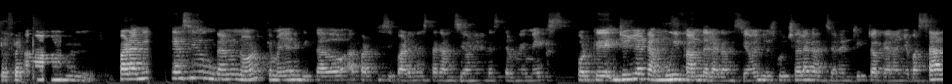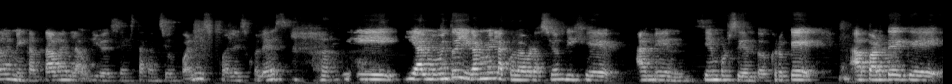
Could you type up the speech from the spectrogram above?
um, para mí ha sido un gran honor que me hayan invitado a participar en esta canción, en este remix, porque yo ya era muy fan de la canción. Yo escuché la canción en TikTok el año pasado y me encantaba el audio. Decía, ¿esta canción cuál es? ¿Cuál es? ¿Cuál es? Y, y al momento de llegarme la colaboración dije, amén, 100%. Creo que aparte de que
